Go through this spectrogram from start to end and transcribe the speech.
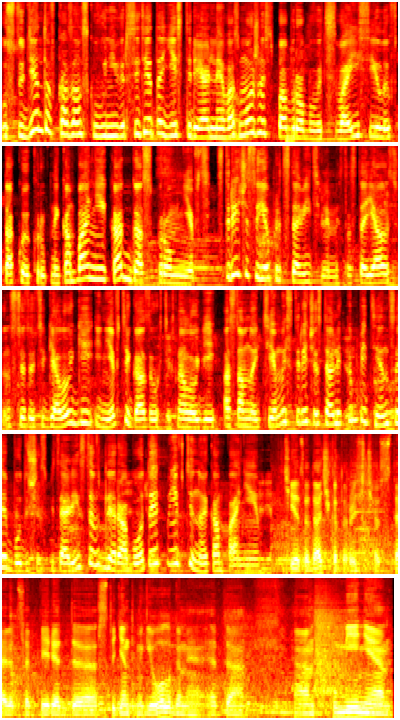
У студентов Казанского университета есть реальная возможность попробовать свои силы в такой крупной компании, как «Газпромнефть». Встреча с ее представителями состоялась в Институте геологии и нефтегазовых технологий. Основной темой встречи стали компетенции будущих специалистов для работы в нефтяной компании. Те задачи, которые сейчас ставятся перед э, студентами-геологами, это э, умение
